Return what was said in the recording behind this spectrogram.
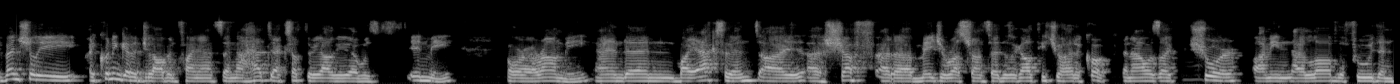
eventually, I couldn't get a job in finance, and I had to accept the reality that was in me or around me. And then by accident, I, a chef at a major restaurant said, like, I'll teach you how to cook. And I was like, sure. I mean, I love the food and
